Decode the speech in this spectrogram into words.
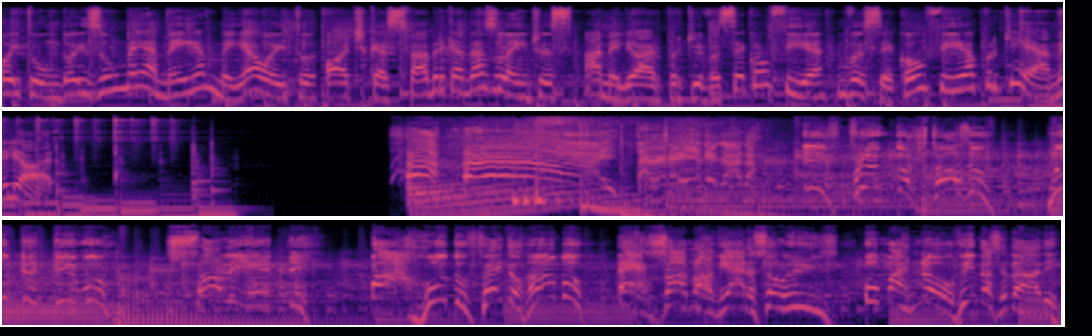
981216668. Óticas Fábrica das Lentes. A melhor porque você confia. Você confia porque é a melhor. Tá vendo aí? E frango gostoso, nutritivo, saliente, barrudo, feio do ramo, é só no Aviário São Luís, o mais novinho da cidade.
